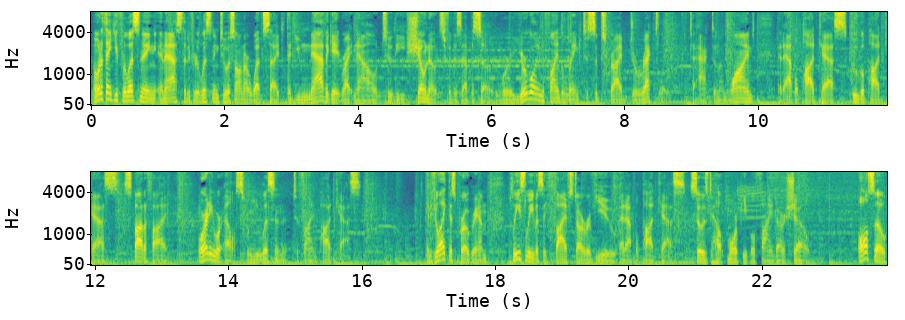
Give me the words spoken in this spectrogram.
I want to thank you for listening and ask that if you're listening to us on our website, that you navigate right now to the show notes for this episode, where you're going to find a link to subscribe directly to Acton Unwind at Apple Podcasts, Google Podcasts, Spotify, or anywhere else where you listen to find podcasts. And if you like this program, please leave us a five star review at Apple Podcasts so as to help more people find our show. Also,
